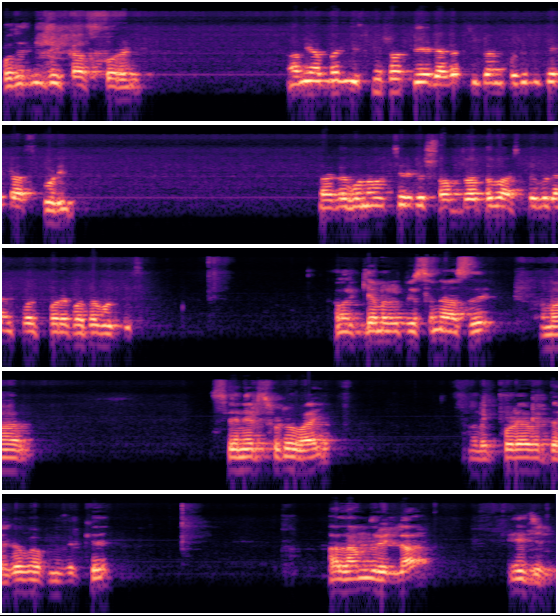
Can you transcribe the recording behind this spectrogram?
কতদিন থেকে কাজ করেন? আমি আপনাকে স্ক্রিনশট দিয়ে দেখাচ্ছি আমি কতদিন থেকে কাজ করি। টাকা কোনো হচ্ছে একটা শব্দ অথবা আসতে পারে, আমি পর- কথা বলতেছি। আমার ক্যামেরার পেছনে আছে আমার সেনের ছোট ভাই। আমরা পরে আবার দেখাবো আপনাদেরকে। আলহামদুলিল্লাহ। এই যে,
